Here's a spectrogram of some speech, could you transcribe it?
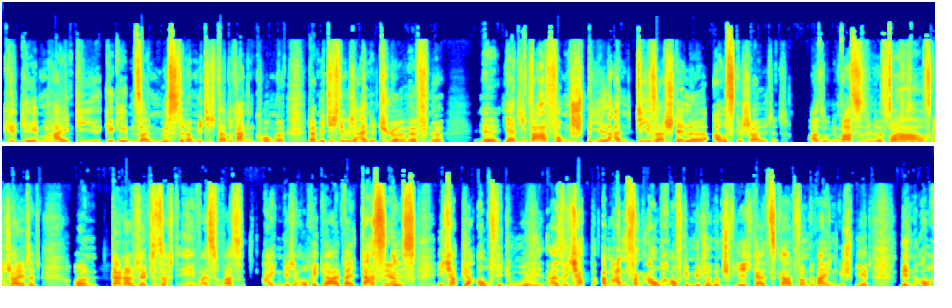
Gegebenheit, die gegeben sein müsste, damit ich da dran komme, damit ich mhm. nämlich eine Tür öffne, äh, ja, die war vom Spiel an dieser Stelle ausgeschaltet. Also im wahrsten Sinne des Wortes ah, ausgeschaltet. Okay. Und dann habe ich halt gesagt, ey, weißt du was, eigentlich auch egal, weil das ja. ist, ich habe ja auch wie du, also ich habe am Anfang auch auf dem mittleren Schwierigkeitsgrad von dreien gespielt, bin auch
